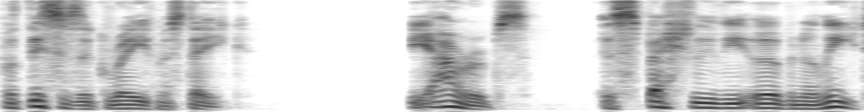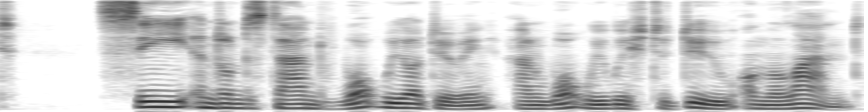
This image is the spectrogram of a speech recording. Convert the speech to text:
But this is a grave mistake. The Arabs, especially the urban elite, see and understand what we are doing and what we wish to do on the land,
